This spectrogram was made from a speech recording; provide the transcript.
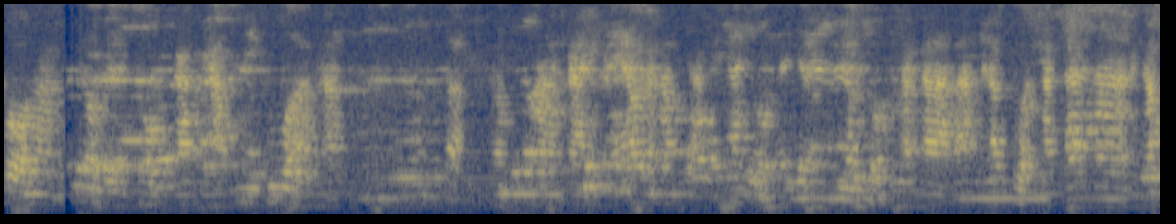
โบราณเพื่อเดินชมการยับให้ทั่วนะครับทำมาไกลแล้วนะครับอยากให้ญาติโยมได้เดินเที่ยวชมสักการะนะครับส่วนทางด้านหน้านะครับ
